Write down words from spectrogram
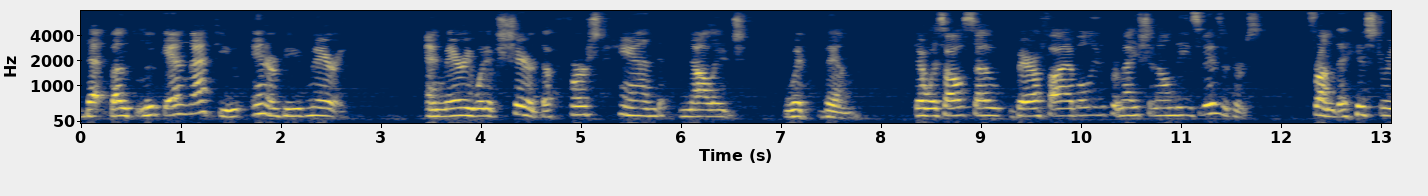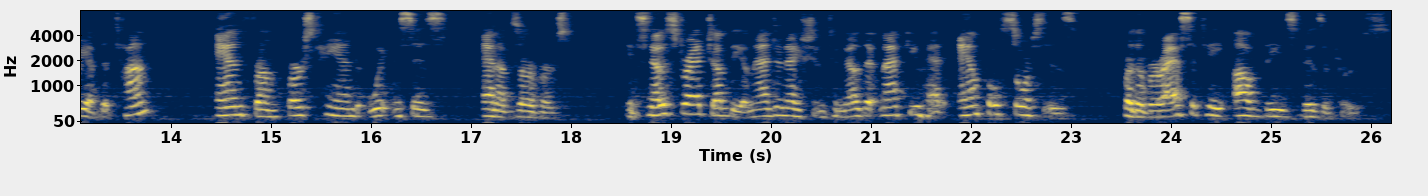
that both Luke and Matthew interviewed Mary, and Mary would have shared the first hand knowledge with them. There was also verifiable information on these visitors from the history of the time and from first hand witnesses and observers. It's no stretch of the imagination to know that Matthew had ample sources for the veracity of these visitors.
